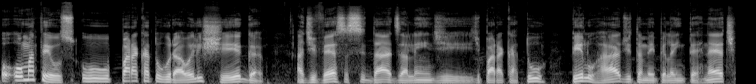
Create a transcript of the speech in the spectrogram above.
Ô, ô Matheus, o Paracatu Rural ele chega a diversas cidades além de, de Paracatu, pelo rádio e também pela internet.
